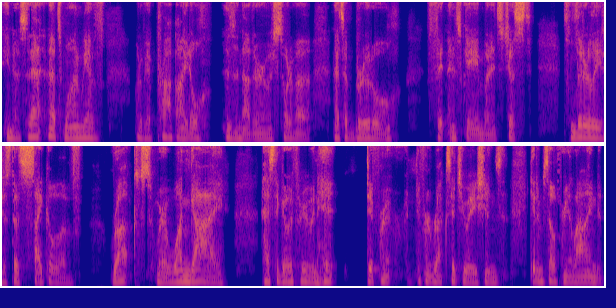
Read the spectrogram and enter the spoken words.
you know, so that that's one. We have what do we have? Prop idol is another, which is sort of a that's a brutal fitness game, but it's just it's literally just a cycle of rucks where one guy has to go through and hit different different ruck situations and get himself realigned and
